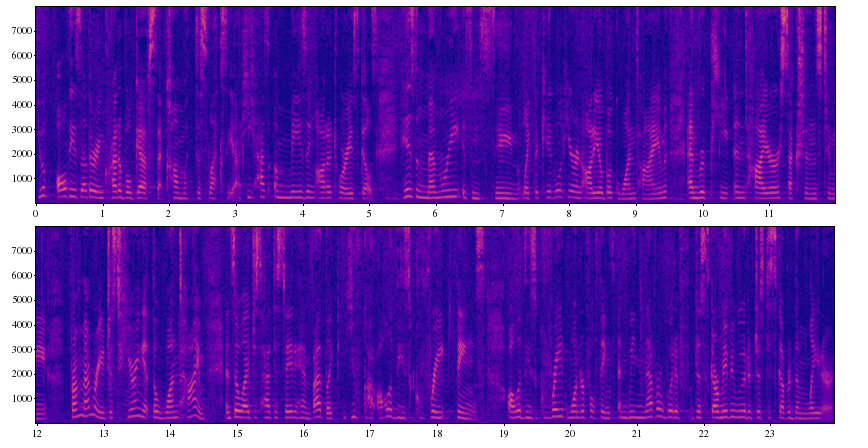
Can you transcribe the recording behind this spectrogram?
You have all these other incredible gifts that come with dyslexia. He has amazing auditory skills. His memory is insane. Like the kid will hear an audiobook one time and repeat entire sections to me from memory, just hearing it the one time. And so I just had to say to him, Bud, like, you've got all of these great things, all of these great, wonderful things, and we never would have discovered, maybe we would have just discovered them later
